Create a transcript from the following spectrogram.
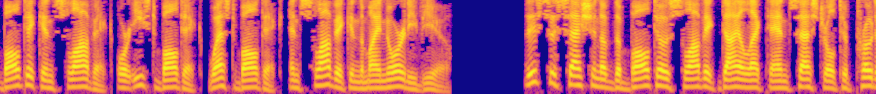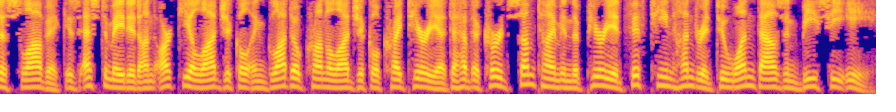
Baltic and Slavic, or East Baltic, West Baltic, and Slavic in the minority view. This secession of the Balto-Slavic dialect ancestral to Proto-Slavic is estimated on archaeological and glottochronological criteria to have occurred sometime in the period 1500 to 1000 BCE.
